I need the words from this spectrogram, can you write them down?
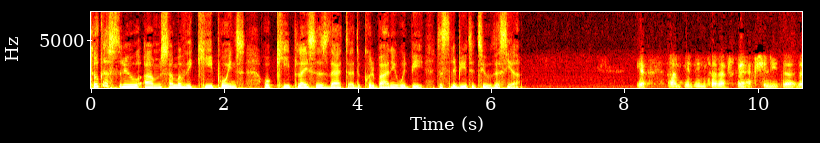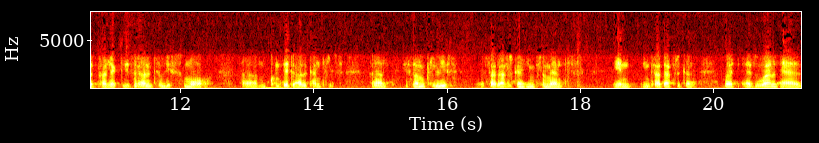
Talk us through um, some of the key points or key places that the Kurbani would be distributed to this year. Yeah. Um, in, in, South Africa, actually, the, the project is relatively small um, compared to other countries. Um, Islamic Relief South Africa implements in, in South Africa, but as well as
